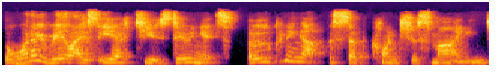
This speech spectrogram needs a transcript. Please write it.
But what I mm-hmm. realized EFT is doing, it's opening up the subconscious mind.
